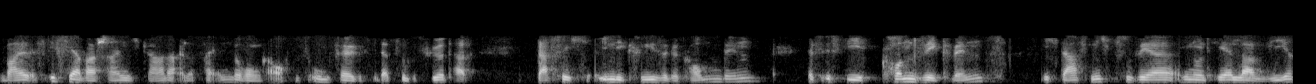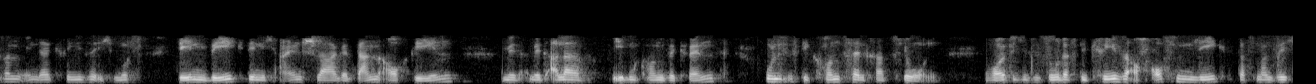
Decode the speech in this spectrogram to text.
weil es ist ja wahrscheinlich gerade eine Veränderung auch des Umfeldes, die dazu geführt hat, dass ich in die Krise gekommen bin. Es ist die Konsequenz. Ich darf nicht zu sehr hin und her lavieren in der Krise. Ich muss den Weg, den ich einschlage, dann auch gehen mit, mit aller eben Konsequenz. Und es ist die Konzentration. Häufig ist es so, dass die Krise auch offenlegt, dass man sich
